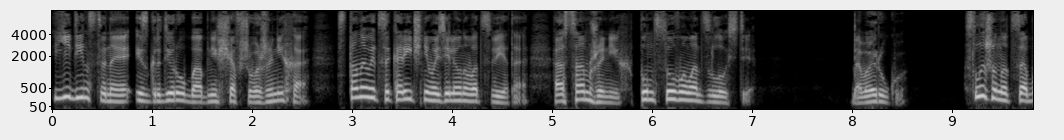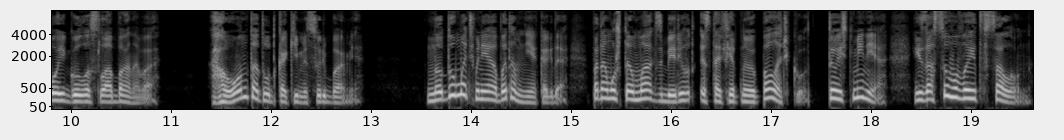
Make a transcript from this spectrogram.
единственная из гардероба обнищавшего жениха, становится коричнево-зеленого цвета, а сам жених — пунцовым от злости. «Давай руку». Слышу над собой голос Лобанова. А он-то тут какими судьбами? Но думать мне об этом некогда, потому что Макс берет эстафетную палочку, то есть меня, и засовывает в салон.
